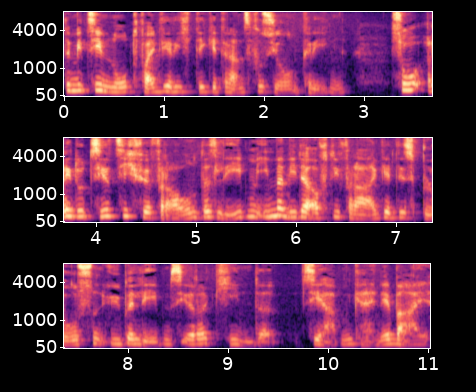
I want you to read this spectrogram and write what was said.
damit sie im Notfall die richtige Transfusion kriegen. So reduziert sich für Frauen das Leben immer wieder auf die Frage des bloßen Überlebens ihrer Kinder. Sie haben keine Wahl.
